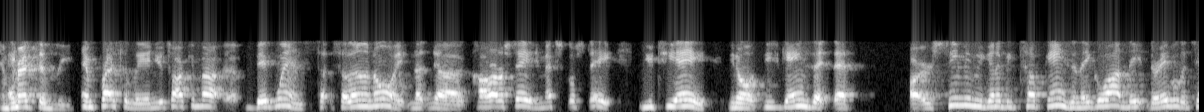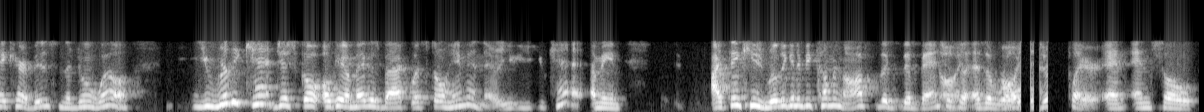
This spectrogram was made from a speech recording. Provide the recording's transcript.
And impressively. impressively, and you're talking about uh, big wins: Southern Illinois, uh, Colorado State, New Mexico State, UTA. You know these games that that are seemingly going to be tough games, and they go out and they they're able to take care of business and they're doing well. You really can't just go, okay, Omega's back, let's throw him in there. You you, you can't. I mean, I think he's really going to be coming off the the bench Oh, as a as a role player, and and so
